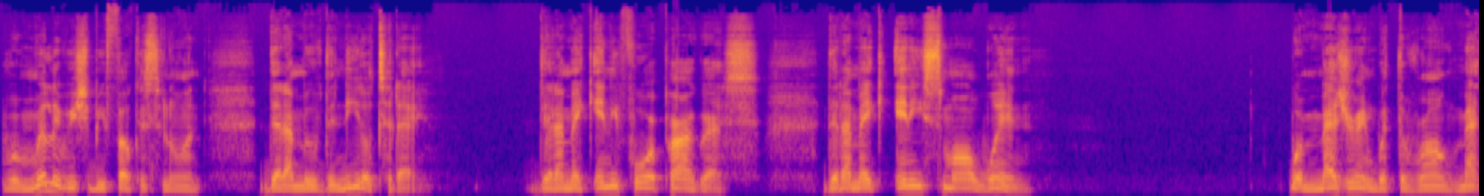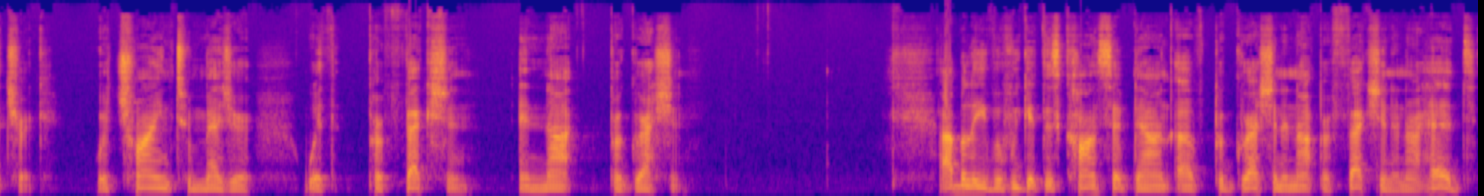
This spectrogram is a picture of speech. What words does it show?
When really we should be focusing on did I move the needle today? Did I make any forward progress? Did I make any small win? We're measuring with the wrong metric. We're trying to measure with perfection and not progression. I believe if we get this concept down of progression and not perfection in our heads,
